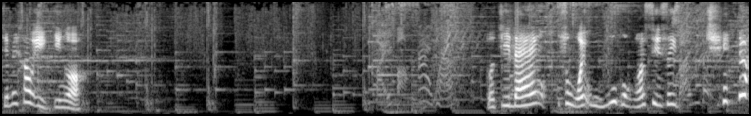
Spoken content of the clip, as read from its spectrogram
จะไม่เข้าอีกจริงหรอ ตัวจีแดง สวยโอ้โหหกร้ศี่สิบเชี่ย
